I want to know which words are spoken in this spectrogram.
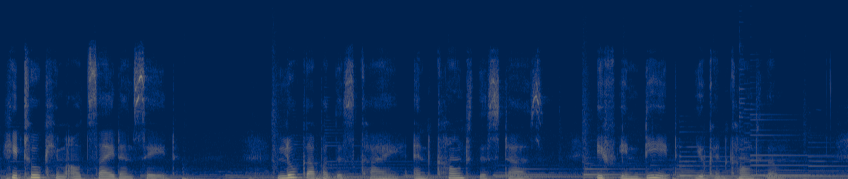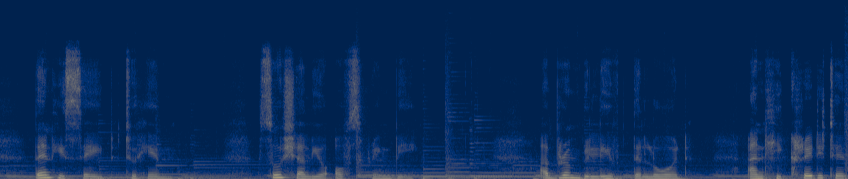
He took him outside and said, Look up at the sky and count the stars, if indeed you can count them. Then he said to him, So shall your offspring be. Abram believed the Lord, and he credited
